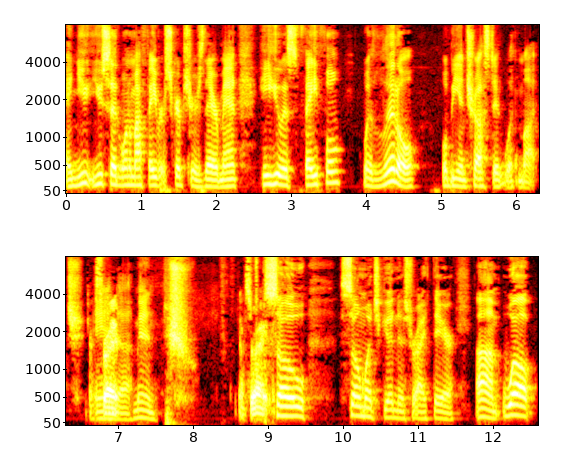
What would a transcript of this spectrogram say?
And you, you said one of my favorite scriptures there, man. He who is faithful with little will be entrusted with much. That's and, right. Uh, man. That's right. So, so much goodness right there. Um, well,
